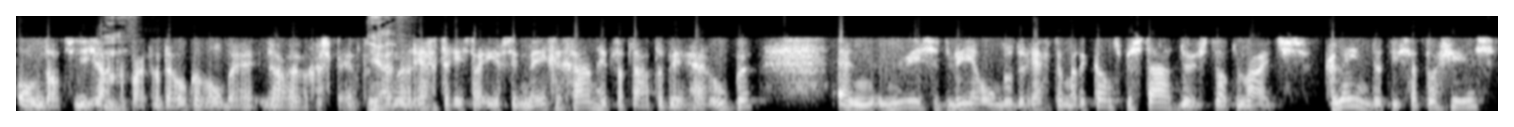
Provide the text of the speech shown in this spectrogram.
omdat die zakenpartner daar ook een rol bij zou hebben gespeeld. En een rechter is daar eerst in meegegaan, heeft dat later weer herroepen. En nu is het weer onder de rechter. Maar de kans bestaat dus dat Wrights claim dat hij Satoshi is,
